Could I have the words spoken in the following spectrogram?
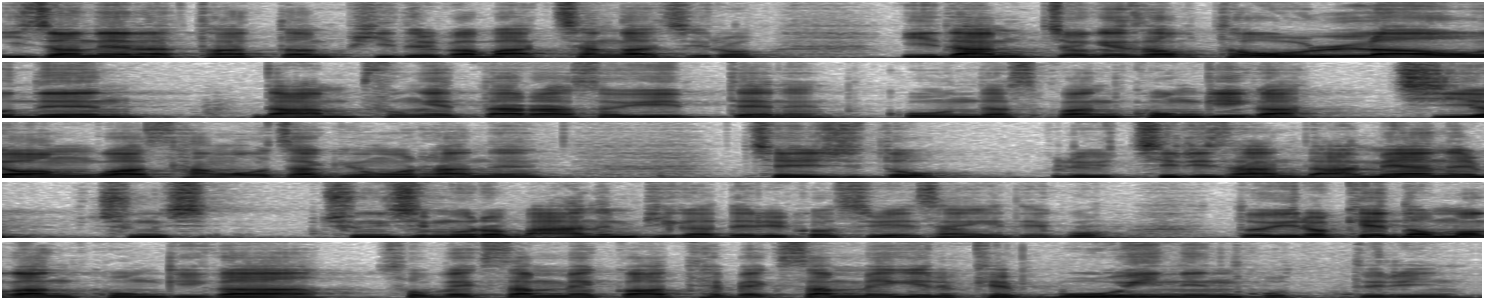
이전에 나타났던 비들과 마찬가지로 이 남쪽에서부터 올라오는 남풍에 따라서 유입되는 고온다습한 공기가 지형과 상호작용을 하는 제주도 그리고 지리산 남해안을 중심, 중심으로 많은 비가 내릴 것으로 예상이 되고 또 이렇게 넘어간 공기가 소백산맥과 태백산맥 이렇게 모이는 곳들인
